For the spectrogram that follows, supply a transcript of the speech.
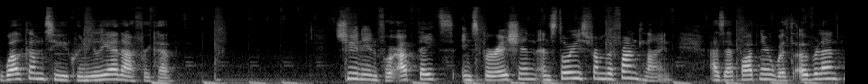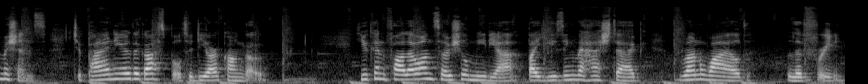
Welcome to Cornelia in Africa. Tune in for updates, inspiration, and stories from the front line as I partner with Overland Missions to pioneer the gospel to DR Congo. You can follow on social media by using the hashtag RunWildLiveFree.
